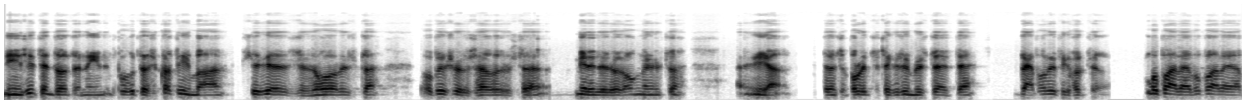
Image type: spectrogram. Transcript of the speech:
niin sitten tuota, niin puhutaan kotimaan syrjäisistä nuorista, opiskelussa mielenterveyden ongelmista ja tämmöistä poliittista kysymystä, että tämä poliitikot lupailee, lupailee ja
